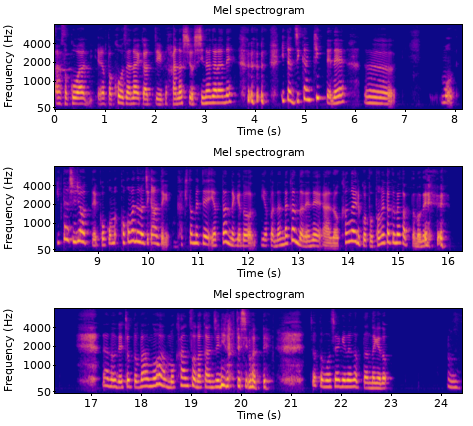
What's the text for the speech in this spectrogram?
あそこはやっぱこうじゃないかっていう話をしながらね、一旦時間切ってね、うん、もう一旦終了ってここま、ここまでの時間って書き留めてやったんだけど、やっぱなんだかんだでね、あの、考えることを止めたくなかったので、なのでちょっと晩ご飯も簡素な感じになってしまって、ちょっと申し訳なかったんだけど。うん。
